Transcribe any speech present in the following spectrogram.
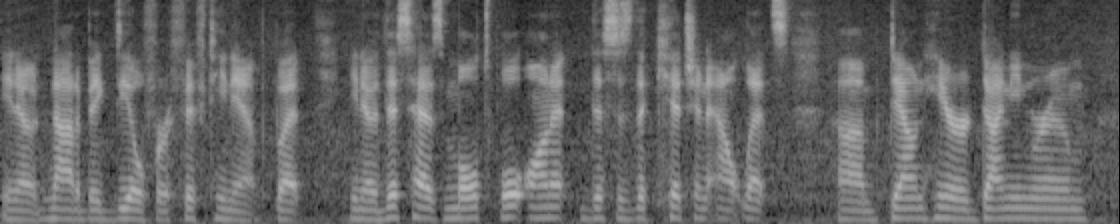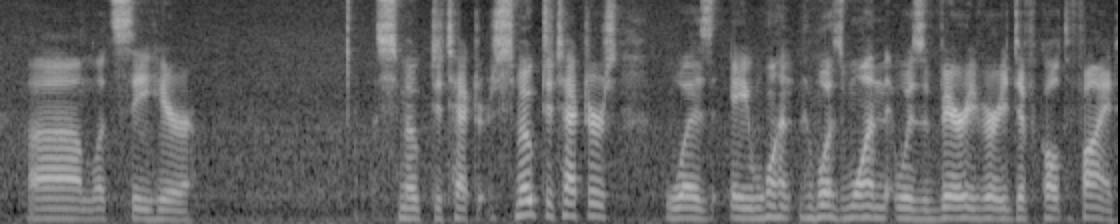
you know, not a big deal for a 15 amp, but you know, this has multiple on it. This is the kitchen outlets. Um, down here, dining room, um, let's see here, smoke detector. Smoke detectors was a one was one that was very very difficult to find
